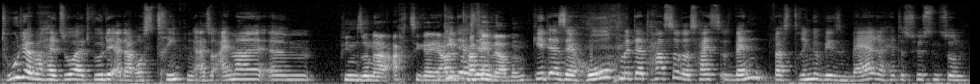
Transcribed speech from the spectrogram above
tut aber halt so, als würde er daraus trinken. Also einmal ähm, Wie in so einer 80er Jahre Geht er Kaffeewerbung. geht er sehr hoch mit der Tasse. Das heißt, wenn was drin gewesen wäre, hätte es höchstens so, ein,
